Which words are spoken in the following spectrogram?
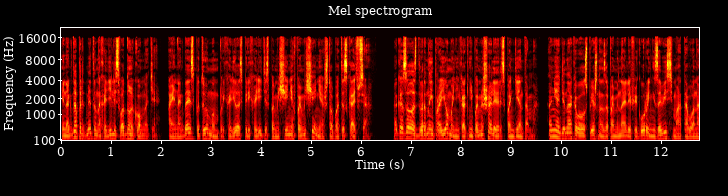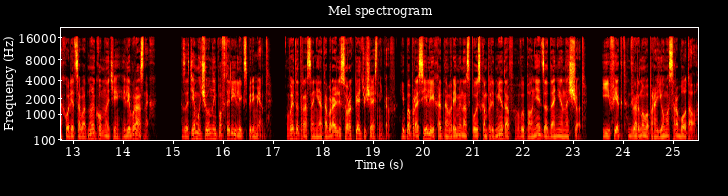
Иногда предметы находились в одной комнате, а иногда испытуемым приходилось переходить из помещения в помещение, чтобы отыскать все. Оказалось, дверные проемы никак не помешали респондентам. Они одинаково успешно запоминали фигуры независимо от того, находятся в одной комнате или в разных. Затем ученые повторили эксперимент. В этот раз они отобрали 45 участников и попросили их одновременно с поиском предметов выполнять задания на счет. И эффект дверного проема сработал.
